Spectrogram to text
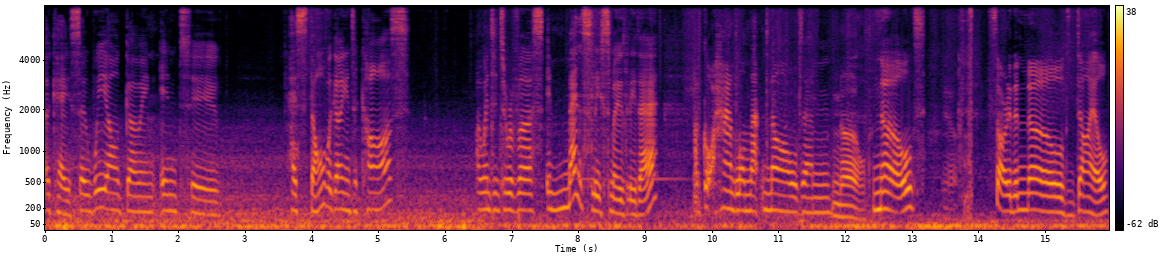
Okay, so we are going into Heston. We're going into cars. I went into reverse immensely smoothly there. I've got a handle on that gnarled, um, Knurled. knurled. Yeah. Sorry, the knurled dial.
